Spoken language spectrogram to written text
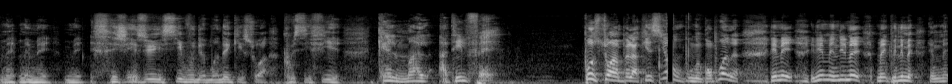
Mais, mais, mais, c'est Jésus ici, vous demandez qu'il soit crucifié. Quel mal a-t-il fait? Pose-toi un peu la question pour me comprendre. Il dit, mais, mais, mais, mais,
